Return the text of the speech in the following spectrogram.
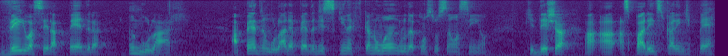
veio a ser a pedra angular. A pedra angular é a pedra de esquina que fica no ângulo da construção, assim, ó, que deixa a, a, as paredes ficarem de pé.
